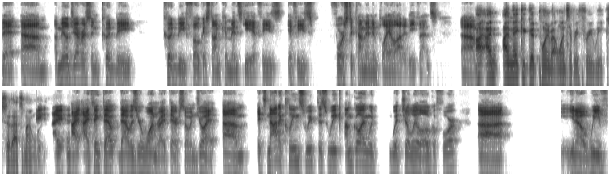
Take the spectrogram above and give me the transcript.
that um, Amile Jefferson could be could be focused on Kaminsky if he's if he's forced to come in and play a lot of defense. Um, I, I, make a good point about once every three weeks, so that's my one. I, I, I think that that was your one right there. So enjoy it. Um, it's not a clean sweep this week. I'm going with with Jahlil Okafor. Uh, you know, we've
